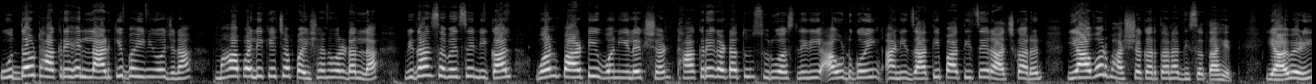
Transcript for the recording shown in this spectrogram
उद्धव ठाकरे हे लाडकी बहीण योजना महापालिकेच्या पैशांवर डल्ला विधानसभेचे निकाल one party one election Thackeray गटातून सुरू असलेली आउटगोईंग आणि जातीपातीचे राजकारण यावर भाष्य करताना दिसत आहेत. यावेळी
